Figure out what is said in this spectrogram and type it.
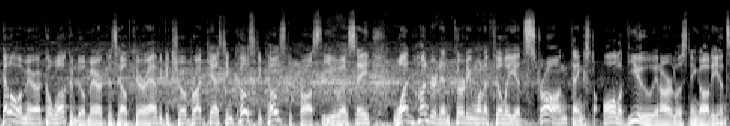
Hello, America. Welcome to America's Healthcare Advocate Show, broadcasting coast to coast across the USA. 131 affiliates strong, thanks to all of you in our listening audience.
